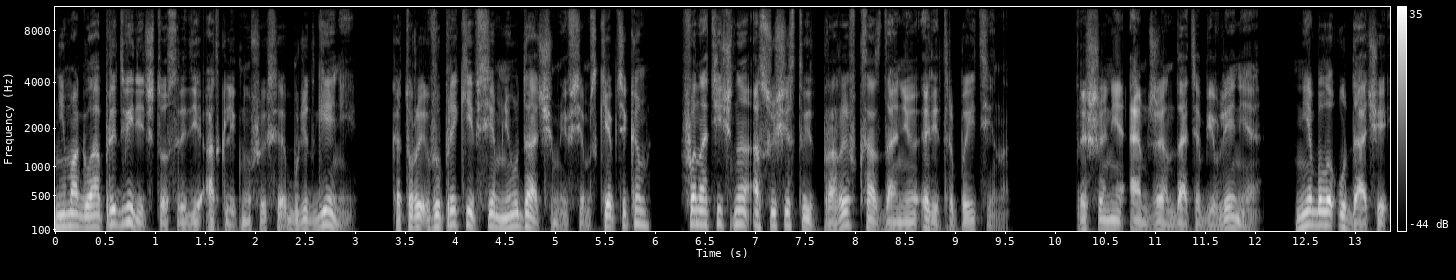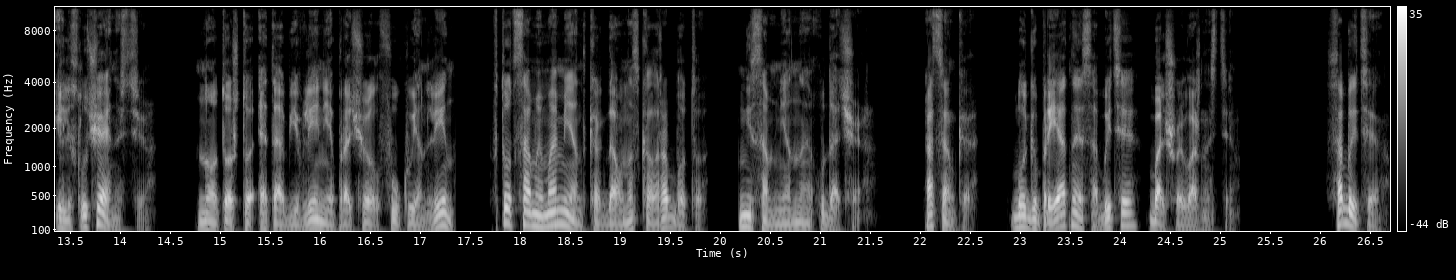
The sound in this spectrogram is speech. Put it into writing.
Не могла предвидеть, что среди откликнувшихся будет гений, который, вопреки всем неудачам и всем скептикам, фанатично осуществит прорыв к созданию эритропоэтина. Решение Амджен дать объявление не было удачей или случайностью, но то, что это объявление прочел Фу Куен Лин, в тот самый момент, когда он искал работу. Несомненная удача. Оценка. Благоприятное событие большой важности. Событие.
